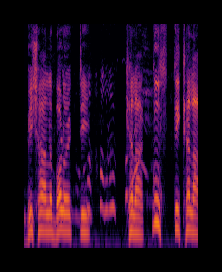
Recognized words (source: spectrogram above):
বিশাল বড় একটি খেলা, কুস্তি খেলা।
